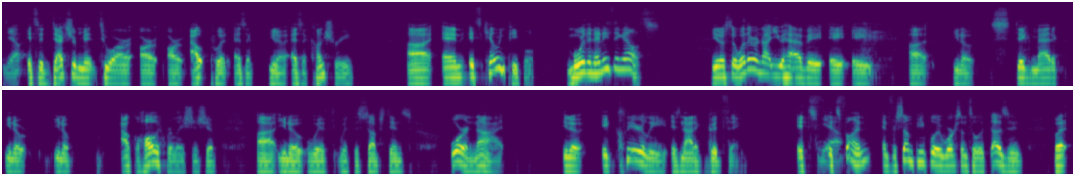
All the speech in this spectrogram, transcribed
Yeah. It's a detriment to our our our output as a you know as a country, uh, and it's killing people more than anything else. You know, so whether or not you have a a a uh, you know stigmatic you know you know alcoholic relationship, uh, you know with with the substance or not, you know it clearly is not a good thing. It's yeah. it's fun, and for some people it works until it doesn't. But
